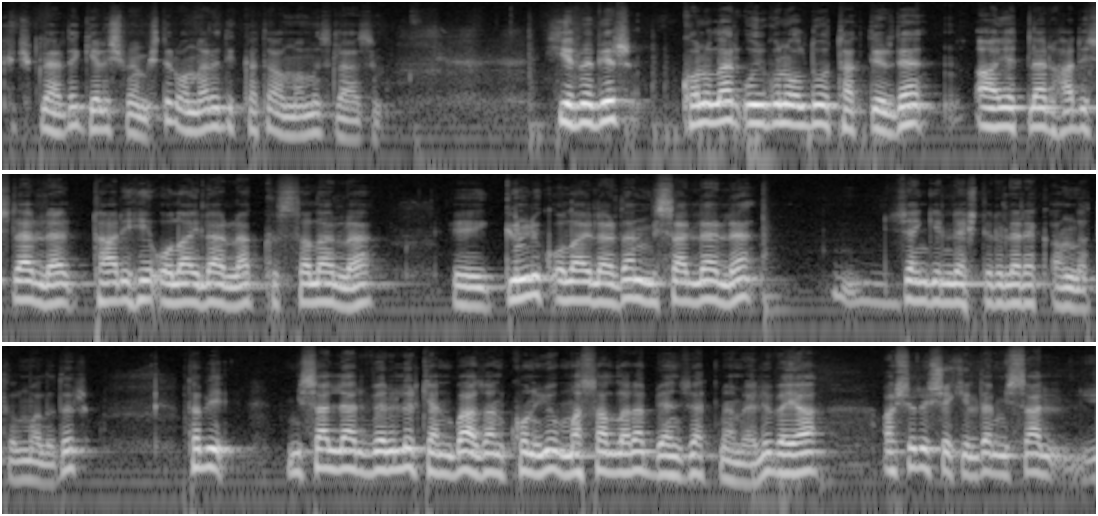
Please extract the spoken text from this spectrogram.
küçüklerde gelişmemiştir. Onları dikkate almamız lazım. 21. Konular uygun olduğu takdirde ayetler, hadislerle, tarihi olaylarla, kıssalarla, e, günlük olaylardan misallerle zenginleştirilerek anlatılmalıdır. Tabi misaller verilirken bazen konuyu masallara benzetmemeli veya aşırı şekilde misal e,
